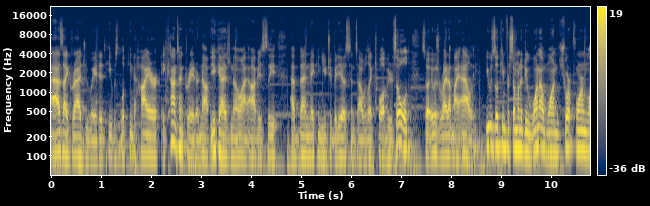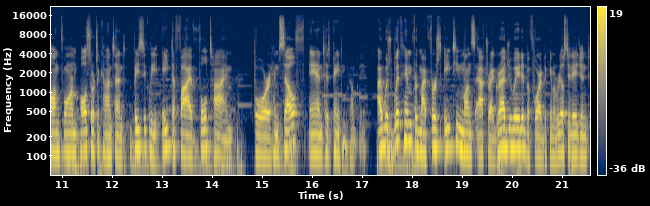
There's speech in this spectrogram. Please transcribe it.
as I graduated, he was looking to hire a content creator. Now, if you guys know, I obviously have been making YouTube videos since I was like 12 years old. So it was right up my alley. He was looking for someone to do one-on-one, -on -one, short form, long form, all sorts of content, basically eight to five full time for himself and his painting company. I was with him for my first 18 months after I graduated before I became a real estate agent.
